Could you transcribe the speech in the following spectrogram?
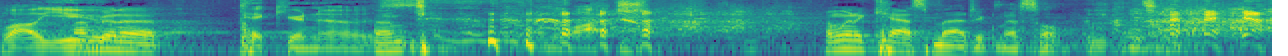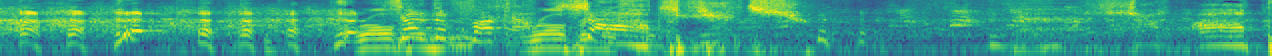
While you I'm gonna- pick your nose and watch. I'm going to cast Magic Missile. Roll Shut for, the fuck up! Roll for Shut up! Shut up!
